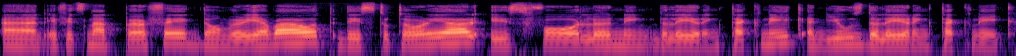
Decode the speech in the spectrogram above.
And if it's not perfect don't worry about. This tutorial is for learning the layering technique and use the layering technique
